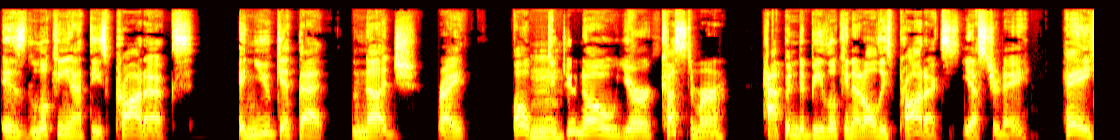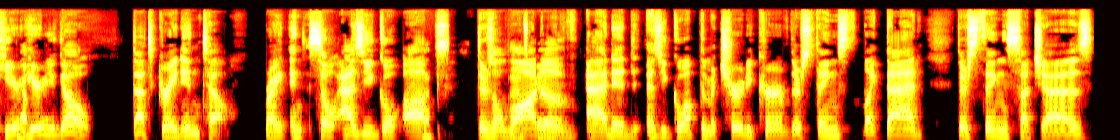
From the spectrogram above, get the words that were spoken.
is looking at these products and you get that nudge, right? Oh, Mm. did you know your customer happened to be looking at all these products yesterday? Hey, here, Yep. here you go. That's great intel, right? And so as you go up, That's, there's a lot of added as you go up the maturity curve there's things like that there's things such as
